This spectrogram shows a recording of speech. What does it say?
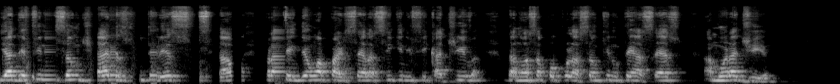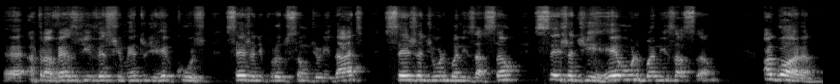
e a definição de áreas de interesse social para atender uma parcela significativa da nossa população que não tem acesso à moradia, é, através de investimento de recursos, seja de produção de unidades, seja de urbanização, seja de reurbanização. Agora,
